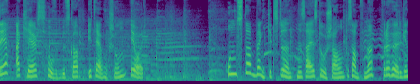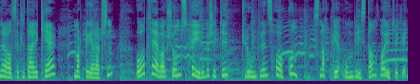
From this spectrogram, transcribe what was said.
Det er Cares hovedbudskap i TV-aksjonen i år. Onsdag benket studentene seg i storsalen på Samfunnet for å høre generalsekretær i Care, Marte Gerhardsen, og TV-aksjonens høyere beskytter, kronprins Haakon, snakke om bistand og utvikling.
